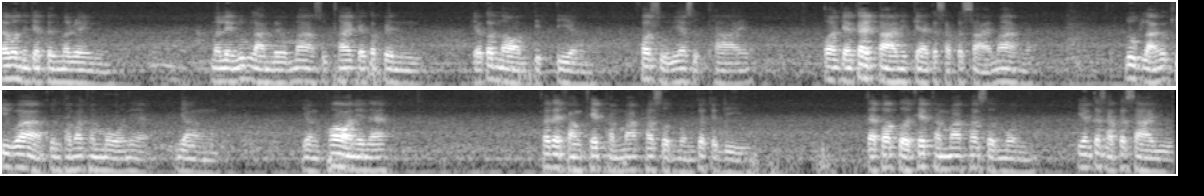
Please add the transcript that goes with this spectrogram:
ล้ววันหนึ่งแกเป็นมะเร็งมะเร็งลุกลามเร็วมาก สุดท้ายแกก็เป็นแกก็นอนติดเตียง เข้าสู่ระยะสุดท้าย ตอนแกใกล้ตายเนี่ยแกกระสับกระส่ายมากนะลูกหลานก็คิดว่าคุณธรรมะธรรมโมเนี่ยอย่างอย่างพ่อเนี่ยนะ ถ้าได้ฟังเทปธรรมะพระสวดมนต์ก็จะดี แต่พอเปิดเทปธรรมะพระสวดมนต์ยังกระสับกระส่ายอยู่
